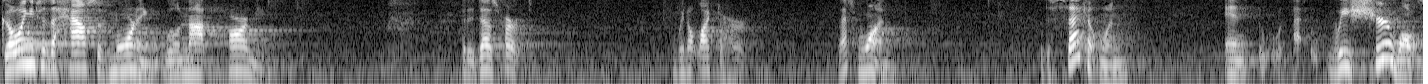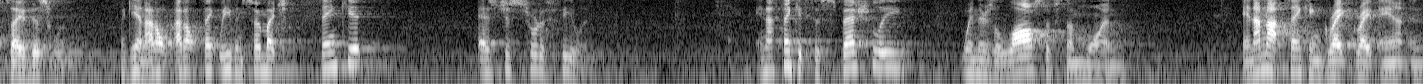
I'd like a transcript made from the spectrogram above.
Going into the house of mourning will not harm you, but it does hurt. We don't like to hurt. That's one. But the second one, and we sure won't say this one. Again, I don't, I don't think we even so much think it as just sort of feel it. And I think it's especially when there's a loss of someone and I'm not thinking great great aunt, and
